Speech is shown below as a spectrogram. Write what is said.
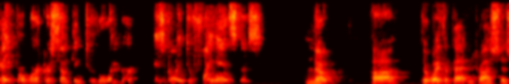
paperwork or something to whoever is going to finance this? No. Uh, the way the patent process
